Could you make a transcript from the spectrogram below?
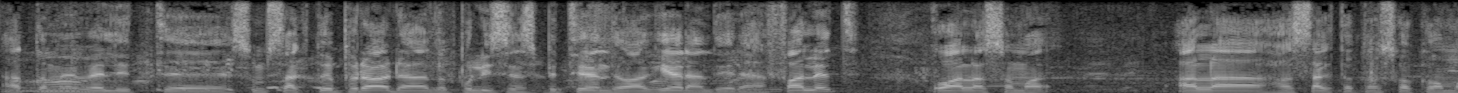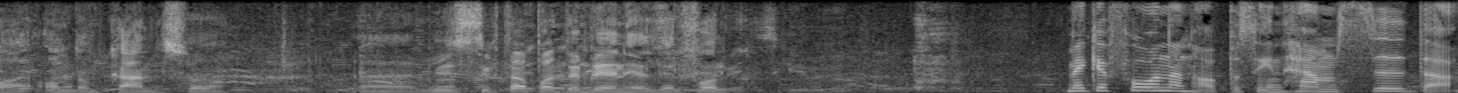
att de är väldigt eh, som sagt upprörda över polisens beteende och agerande i det här fallet. Och alla, som har, alla har sagt att de ska komma om de kan. Så eh, vi siktar på att det blir en hel del folk. Megafonen har på sin hemsida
